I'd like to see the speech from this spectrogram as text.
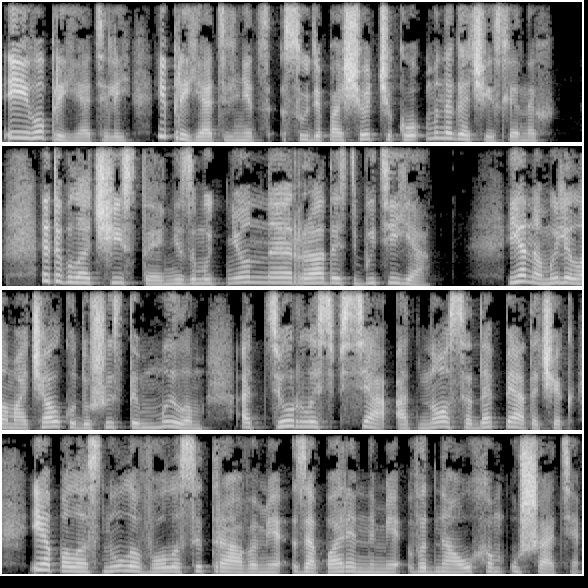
и его приятелей, и приятельниц, судя по счетчику, многочисленных. Это была чистая, незамутненная радость бытия. Я намылила мочалку душистым мылом, оттерлась вся от носа до пяточек и ополоснула волосы травами, запаренными в одноухом ушате.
